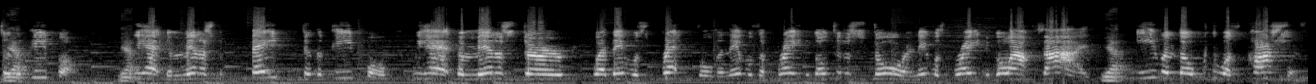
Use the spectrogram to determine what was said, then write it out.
to Yeah. the people. Yeah. We had to minister faith to the people. We had to minister where they was fretful and they was afraid to go to the store and they was afraid to go outside, Yeah. even though we was cautious.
